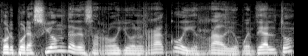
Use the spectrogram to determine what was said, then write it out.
Corporación de Desarrollo El Raco y Radio Puente Alto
